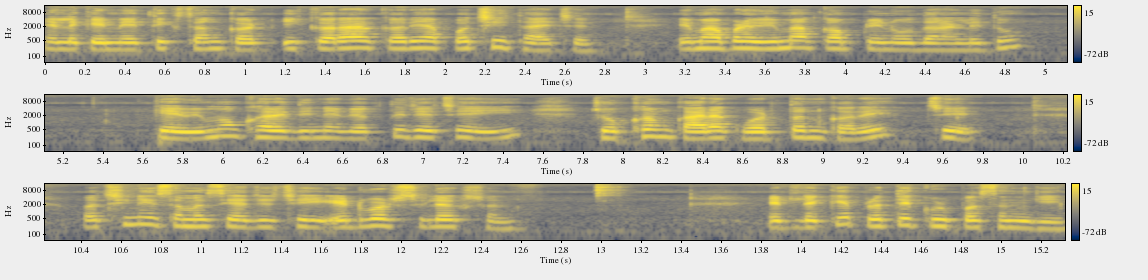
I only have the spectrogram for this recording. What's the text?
એટલે કે નૈતિક સંકટ એ કરાર કર્યા પછી થાય છે. એમાં આપણે વીમા કંપનીનું ઉદાહરણ લીધું, કે વીમો ખરીદીને વ્યક્તિ જે છે એ જોખમકારક વર્તન કરે છે. પછીની સમસ્યા જે છે એ એડવર્સ સિલેક્શન, એટલે કે પ્રતિકૂળ પસંદગી.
